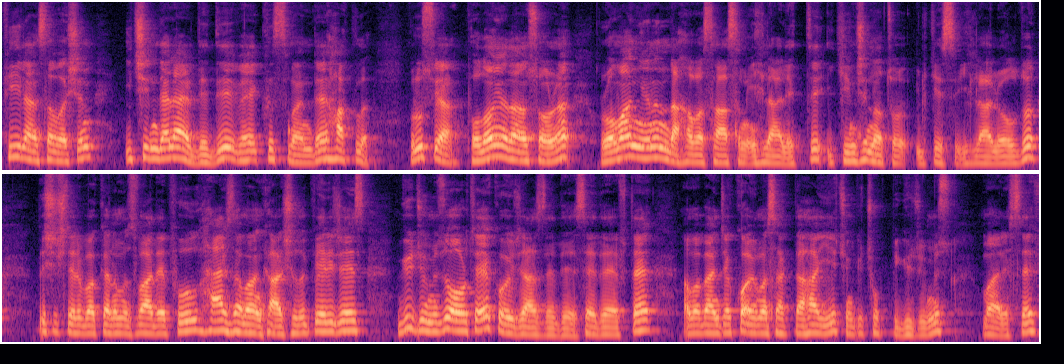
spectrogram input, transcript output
Fiilen savaşın içindeler dedi ve kısmen de haklı. Rusya Polonya'dan sonra Romanya'nın da hava sahasını ihlal etti. İkinci NATO ülkesi ihlal oldu. Dışişleri Bakanımız Vade Pul her zaman karşılık vereceğiz. Gücümüzü ortaya koyacağız dedi SDF'de. Ama bence koymasak daha iyi çünkü çok bir gücümüz maalesef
